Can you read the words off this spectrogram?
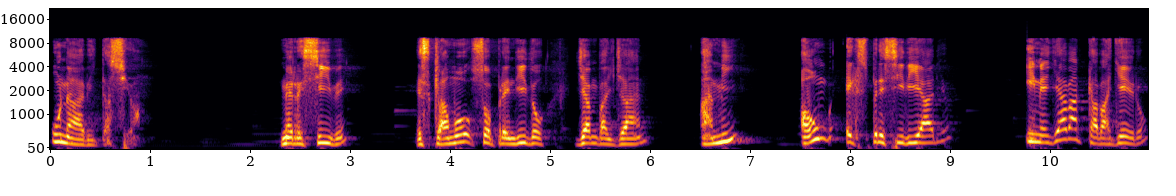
una habitación. ¿Me recibe? exclamó sorprendido Jean Valjean, a mí, a un expresidiario, y me llama caballero,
